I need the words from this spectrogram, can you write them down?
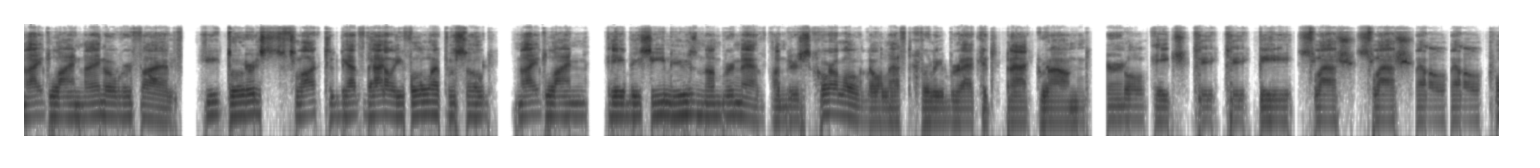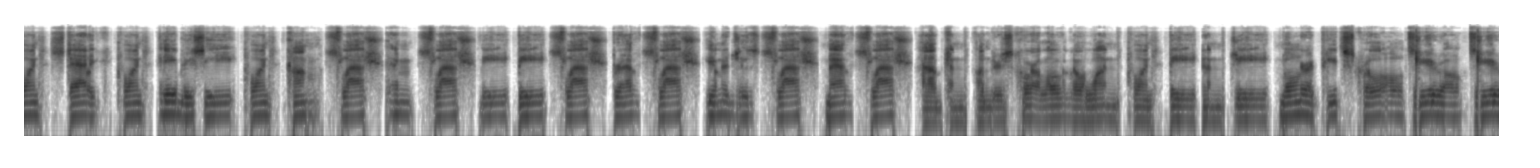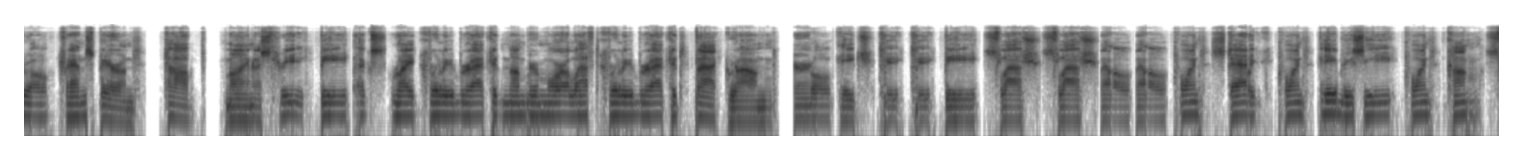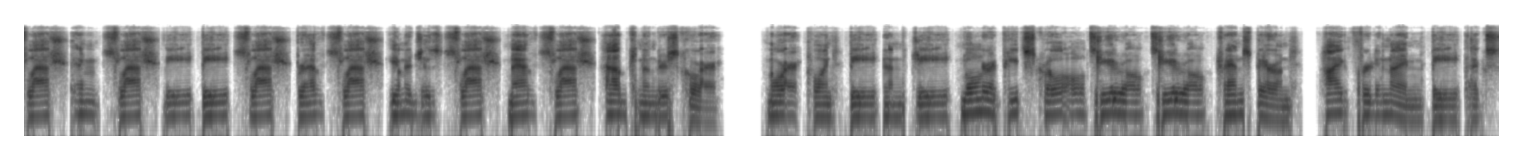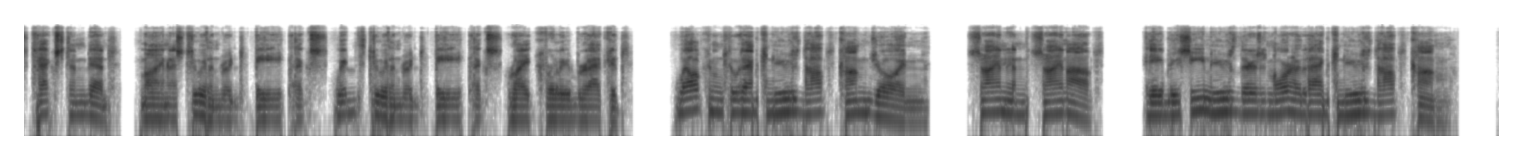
Nightline 9 over 5. Heat tourists flock to Death Valley full episode. Nightline, ABC News number nav underscore logo left curly bracket background Earl http slash slash ll point static point abc point com slash m slash bb slash brev slash images slash nav slash abcan underscore logo one point b and g more repeat scroll zero zero transparent top minus 3 px right curly bracket number more left curly bracket background Earl http slash slash ll point static point abc point com slash m slash bb slash brev slash images slash nav slash abcan underscore. More point b and g more repeat scroll 0 0 transparent height 39 px text indent minus 200 px width 200 px right curly bracket. Welcome to abcnews.com join. Sign in, sign out. ABC News there's more at abcnews.com.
